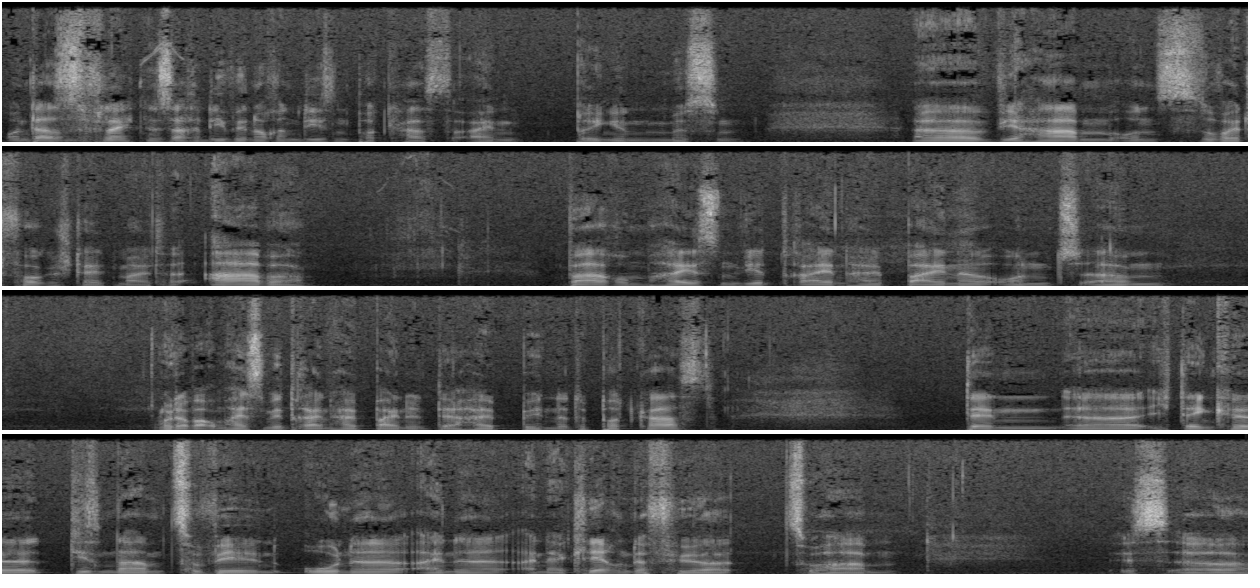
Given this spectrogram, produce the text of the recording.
und das ist vielleicht eine Sache, die wir noch in diesen Podcast einbringen müssen. Äh, wir haben uns soweit vorgestellt, Malte, aber warum heißen wir dreieinhalb Beine und ähm, oder warum heißen wir dreieinhalb Beine der halbbehinderte Podcast? Denn äh, ich denke, diesen Namen zu wählen, ohne eine, eine Erklärung dafür zu haben, ist äh,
